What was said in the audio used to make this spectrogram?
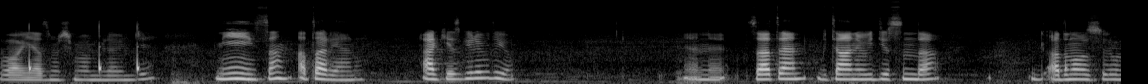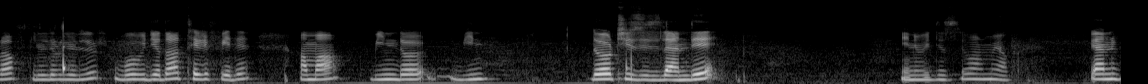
Vay yazmışım ben bir önce. Niye insan atar yani? Herkes görebiliyor. Yani zaten bir tane videosunda Adana usulü rap güldür güldür. Bu videoda telif yedi. Ama 1400 izlendi. Yeni videosu var mı yok. Yani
